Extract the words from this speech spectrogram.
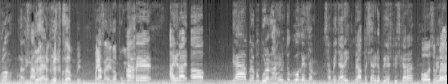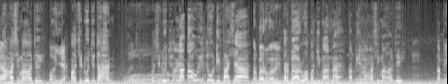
gua nggak sampai aja. enggak kesampe. PS saya enggak punya. Sampai akhir uh, ya berapa bulan akhir tuh gua kayak sam- sampai nyari berapa sih harga PSP sekarang? Oh, supaya- Ternyata masih mahal cuy. Oh iya. Masih 2 jutaan. Oh, Masih 2 juta. Nggak tahu juga ya. itu device-nya terbaru kali. terbaru apa gimana, tapi Iya. emang masih mahal cuy. Hmm. Tapi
